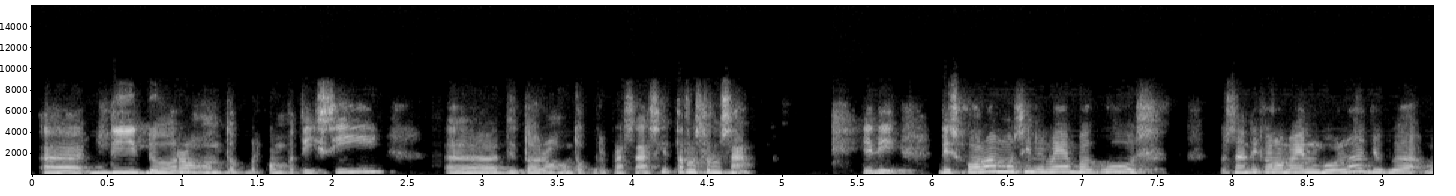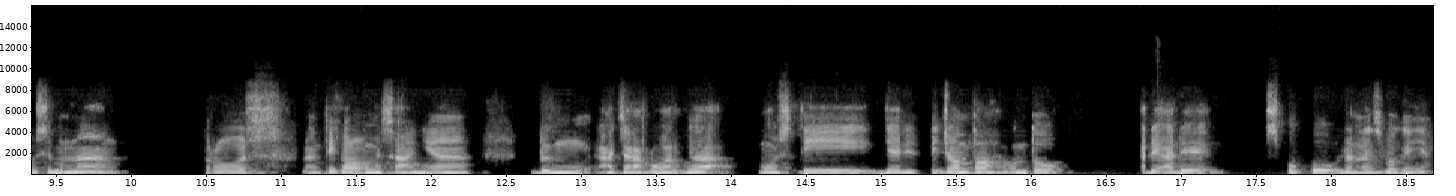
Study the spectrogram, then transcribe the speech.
Eh, didorong untuk berkompetisi, eh, didorong untuk berprestasi terus-terusan. Jadi di sekolah mesti nilainya bagus, terus nanti kalau main bola juga mesti menang. Terus nanti kalau misalnya deng acara keluarga mesti jadi contoh untuk adik-adik, sepupu dan lain sebagainya.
